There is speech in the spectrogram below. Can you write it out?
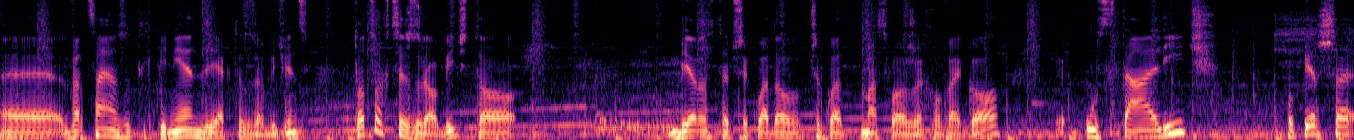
E, wracając do tych pieniędzy, jak to zrobić. Więc to, co chcesz zrobić, to biorąc ten przykład masła orzechowego, ustalić po pierwsze,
